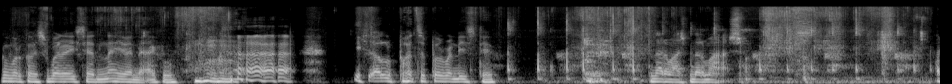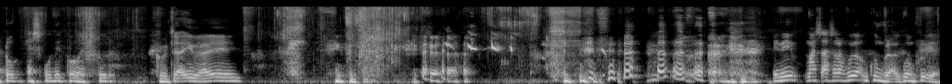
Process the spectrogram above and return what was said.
Nomor gue Superman is dead nah ya nek aku. It's all about Superman is dead. Bener mas, bener mas. Aduh, eksekutif gue tur. Gocai wae. Ini Mas Asraf kok gumbrak gumbruk ya?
